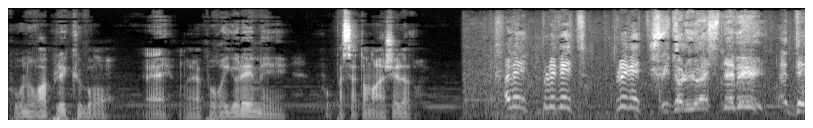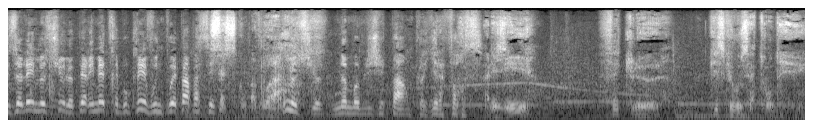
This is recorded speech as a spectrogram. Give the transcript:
pour nous rappeler que bon, eh, on est là pour rigoler, mais faut pas s'attendre à un chef-d'œuvre. Allez, plus vite Plus vite Je suis de l'US Navy Désolé, monsieur, le périmètre est bouclé, vous ne pouvez pas passer. C'est ce qu'on va voir. Monsieur, ne m'obligez pas à employer la force. Allez-y. Faites-le. Qu'est-ce que vous attendez?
